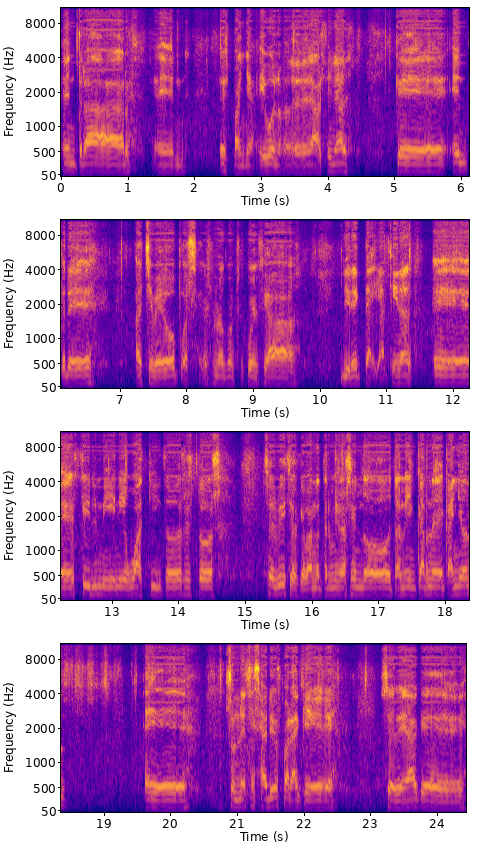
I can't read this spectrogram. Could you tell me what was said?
entrar en España. Y bueno, eh, al final que entre HBO pues es una consecuencia directa y al final eh, Filmin y Wacky, todos estos servicios que van a terminar siendo también carne de cañón, eh, son necesarios para que se vea que,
